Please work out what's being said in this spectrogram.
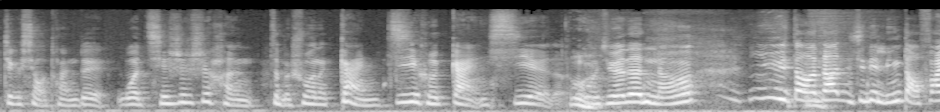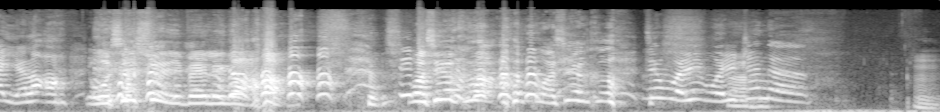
这个小团队，我其实是很怎么说呢？感激和感谢的。我觉得能遇到他，今天领导发言了啊！我先炫一杯，领导，我先喝，我先喝。就我是我是真的，嗯，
